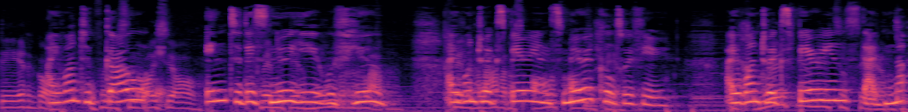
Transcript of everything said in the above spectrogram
dir gehen. I want to go into this new year with you. I want to experience miracles with you. I want to wünsche mir nicht experience that not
